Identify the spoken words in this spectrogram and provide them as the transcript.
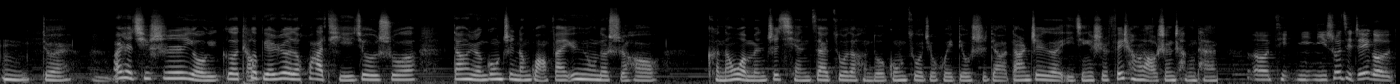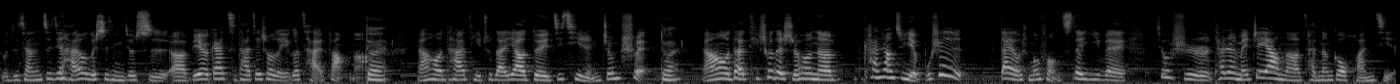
嗯，对。嗯而且其实有一个特别热的话题，就是说当人工智能广泛运用的时候，可能我们之前在做的很多工作就会丢失掉。当然，这个已经是非常老生常谈。呃，提你你说起这个，我就想最近还有个事情，就是呃，比尔盖茨他接受了一个采访嘛，对，然后他提出来要对机器人征税，对，然后他提出的时候呢，看上去也不是带有什么讽刺的意味，就是他认为这样呢才能够缓解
